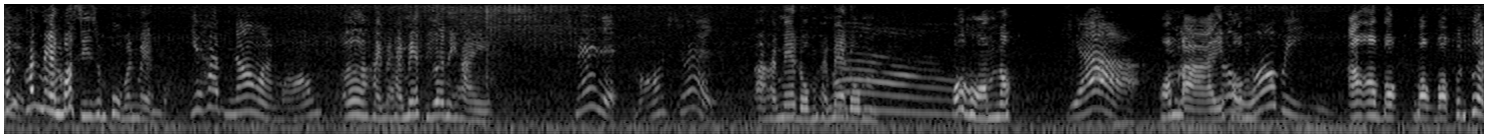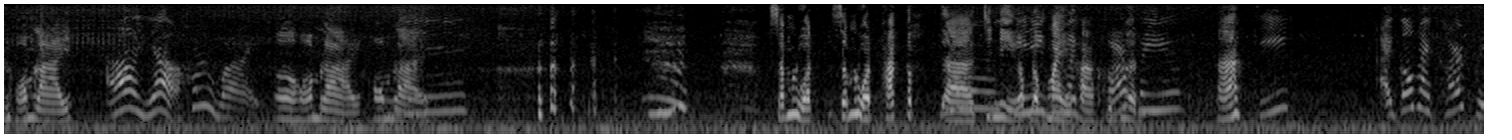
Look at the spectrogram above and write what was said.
มัน Really? มันแม่นบ่สีชมพูมันแม่นบ่ You have no one, mom. เออให้แม่ให้แม่ถืออันนี้ให้ Smell it, mom. Smell it. อ่าให้แม่ดมให้แม่ดม Wow. โอ้หอมเนาะ Yeah. หอมหลายหอ Oh, ม Robbie. เอาเอาบอกบอกบอกเพื่อนๆหอมหลาย Oh, yeah. Hungry. เออหอมหลายหอมหลาย สำรวจสำรวจพักกับอ่าจินนี่กับดอกไม้ค่ะ Car เพื่อน for you? ๆฮะ See? I got my car for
